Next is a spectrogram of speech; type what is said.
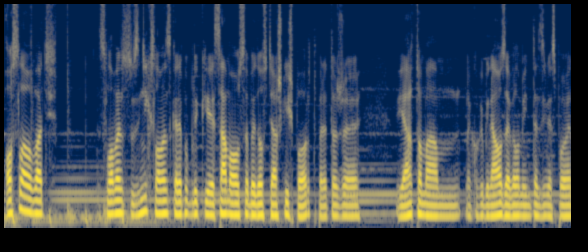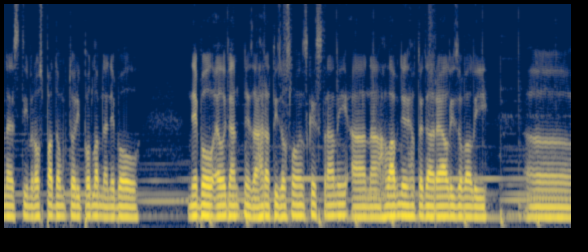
oslavovať Slovensku, vznik Slovenskej republiky je samo o sebe dosť ťažký šport, pretože ja to mám ako keby naozaj veľmi intenzívne spojené s tým rozpadom, ktorý podľa mňa nebol, nebol elegantne zahratý zo slovenskej strany a na hlavne ho teda realizovali uh,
